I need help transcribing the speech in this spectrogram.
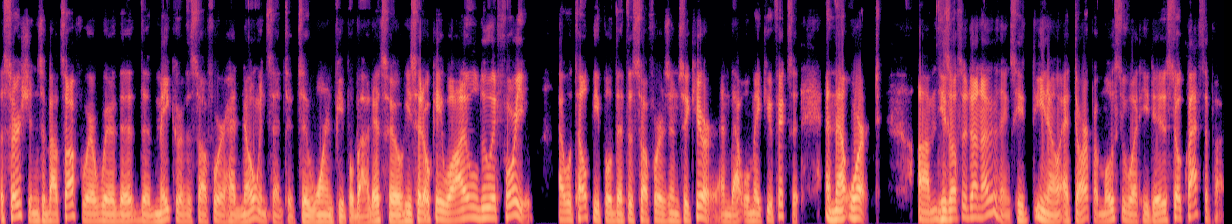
assertions about software where the, the maker of the software had no incentive to warn people about it. So he said, okay, well, I will do it for you. I will tell people that the software is insecure and that will make you fix it. And that worked. Um, he's also done other things. He, you know, at DARPA, most of what he did is still classified.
